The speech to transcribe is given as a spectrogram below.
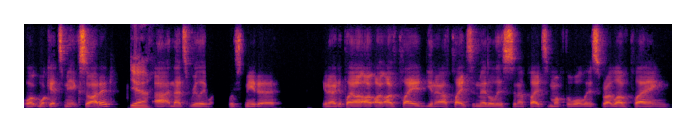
what, what gets me excited. Yeah. Uh, and that's really what pushed me to you know to play. I, I, I've played you know I've played some meta lists and I've played some off the wall lists, but I love playing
